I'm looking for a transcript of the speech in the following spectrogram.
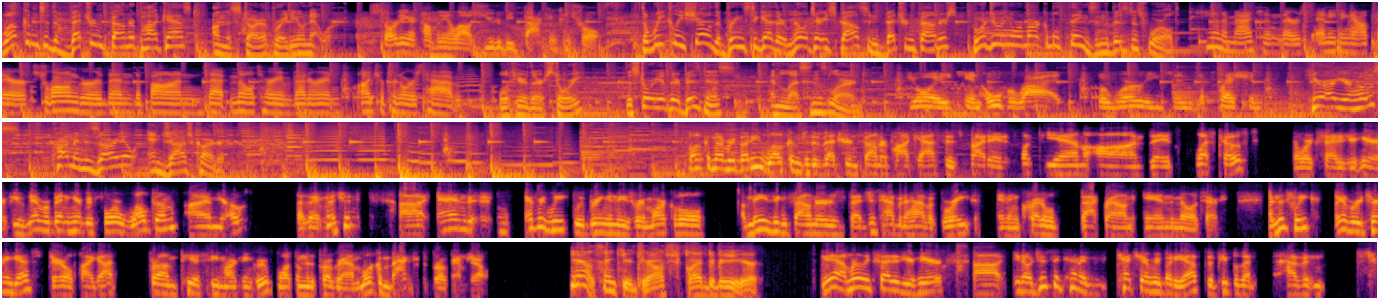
Welcome to the Veteran Founder Podcast on the Startup Radio Network. Starting a company allows you to be back in control. The weekly show that brings together military spouse and veteran founders who are doing remarkable things in the business world. Can't imagine there's anything out there stronger than the bond that military and veteran entrepreneurs have. We'll hear their story, the story of their business, and lessons learned. Joy can override the worries and depression. Here are your hosts, Carmen Nazario and Josh Carter. Welcome, everybody. Welcome to the Veteran Founder Podcast. It's Friday at 1 p.m. on the West Coast, and we're excited you're here. If you've never been here before, welcome. I am your host, as I mentioned. Uh, and every week we bring in these remarkable, amazing founders that just happen to have a great and incredible background in the military. And this week we have a returning guest, Gerald Pygott from PSC Marketing Group. Welcome to the program. Welcome back to the program, Gerald. Yeah, thank you, Josh. Glad to be here. Yeah, I'm really excited you're here. Uh, you know, just to kind of catch everybody up, the people that haven't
